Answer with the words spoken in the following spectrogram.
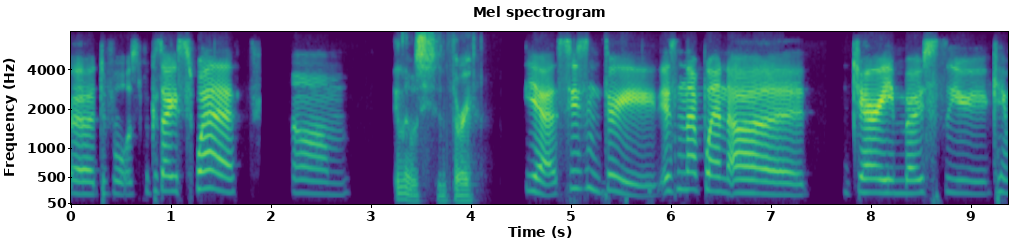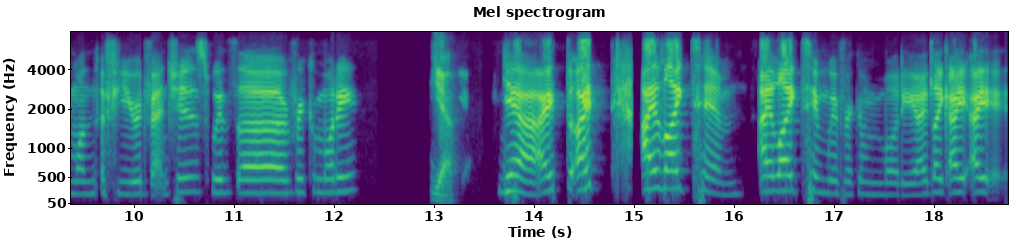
uh, divorced because I swear, um. I think that was season three. Yeah, season three. Isn't that when uh Jerry mostly came on a few adventures with uh, Rick and Morty. Yeah. Yeah, I I I liked him. I liked him with Rick and Morty. I like I I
